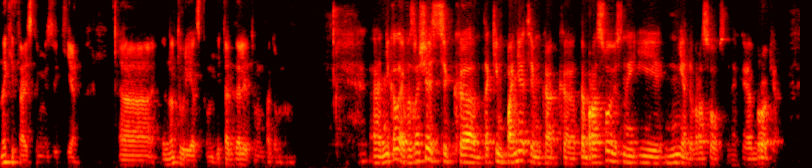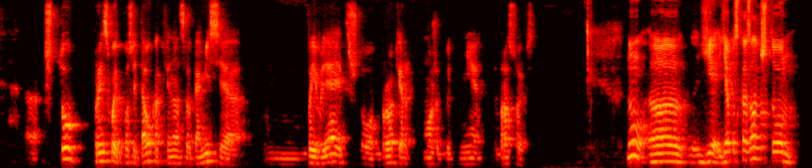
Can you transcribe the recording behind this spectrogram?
на китайском языке, а, на турецком и так далее и тому подобное. Николай, возвращаясь к таким понятиям, как добросовестный и недобросовестный брокер. Что происходит после того, как финансовая комиссия выявляет, что брокер может быть недобросовестным? Ну, э, я бы сказал, что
